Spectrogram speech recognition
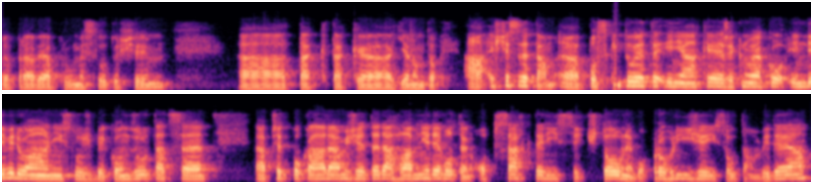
dopravy a průmyslu, tuším. Uh, tak, tak uh, jenom to. A ještě se zeptám, uh, poskytujete i nějaké, řeknu, jako individuální služby, konzultace? Uh, předpokládám, že teda hlavně jde o ten obsah, který si čtou nebo prohlížejí, jsou tam videa,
